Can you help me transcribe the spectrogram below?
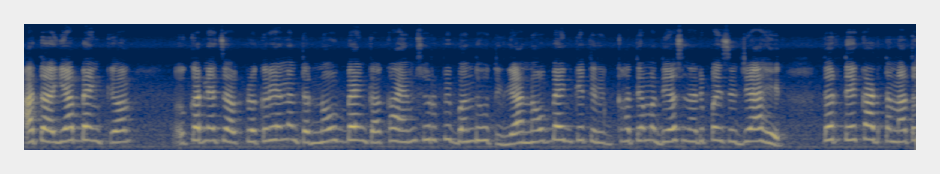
आता या बँक करण्याच्या प्रक्रियेनंतर नऊ बँका कायमस्वरूपी बंद होतील. या नऊ बँकेतील खात्यामध्ये असणारे पैसे जे आहेत तर ते काढताना आता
